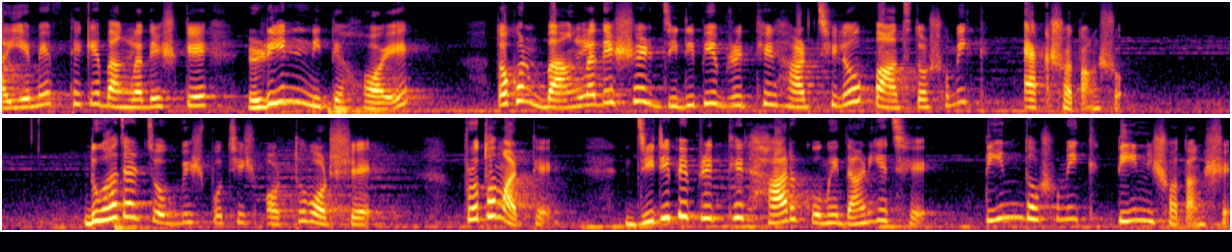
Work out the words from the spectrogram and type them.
আইএমএফ থেকে বাংলাদেশকে ঋণ নিতে হয়, তখন বাংলাদেশের জিডিপি বৃদ্ধির হার ছিল পাঁচ দশমিক এক শতাংশ। দু হাজার চব্বিশ পঁচিশ অর্থবর্ষে প্রথমার্ধে জিডিপি বৃদ্ধির হার কমে দাঁড়িয়েছে তিন দশমিক তিন শতাংশে।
